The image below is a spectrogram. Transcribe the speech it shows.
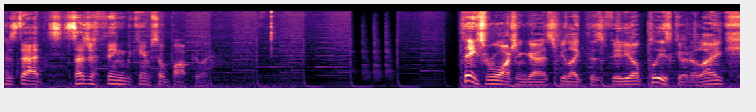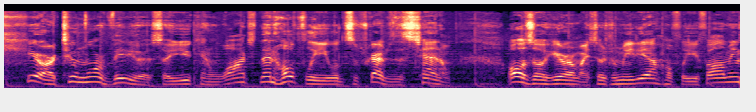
is that such a thing became so popular. Thanks for watching guys, if you like this video, please give it a like. Here are two more videos so you can watch, then hopefully you will subscribe to this channel. Also, here are my social media, hopefully you follow me.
